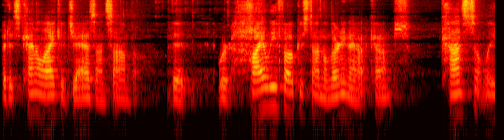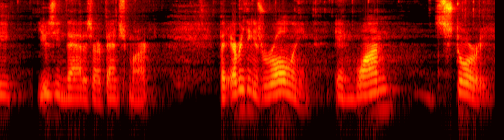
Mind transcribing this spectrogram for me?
but it's kind of like a jazz ensemble that we're highly focused on the learning outcomes, constantly using that as our benchmark. But everything is rolling in one story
